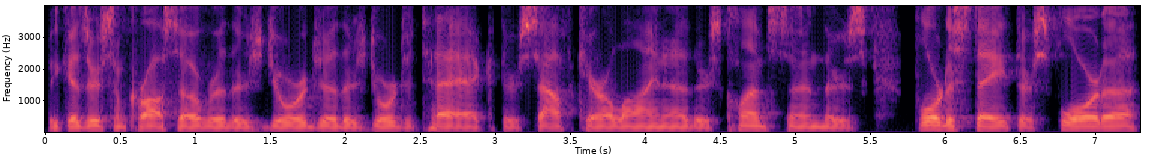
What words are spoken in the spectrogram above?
because there's some crossover. There's Georgia, there's Georgia Tech, there's South Carolina, there's Clemson, there's Florida State, there's Florida.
